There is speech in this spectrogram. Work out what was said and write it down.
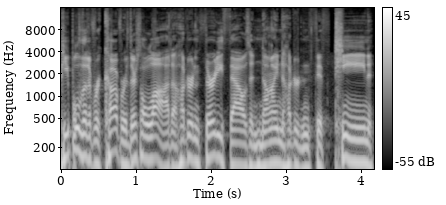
People that have recovered, there's a lot, 130,915.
